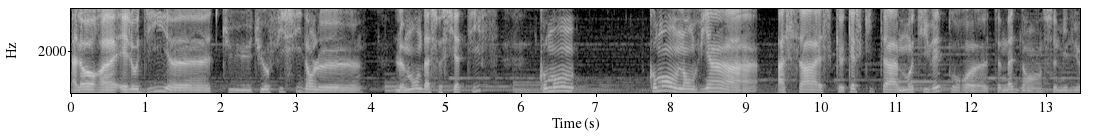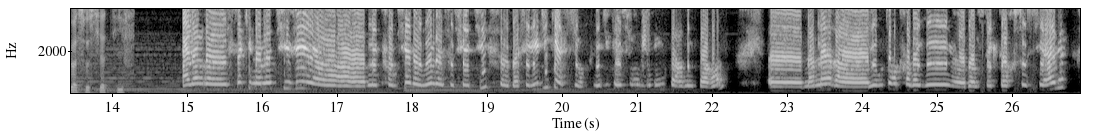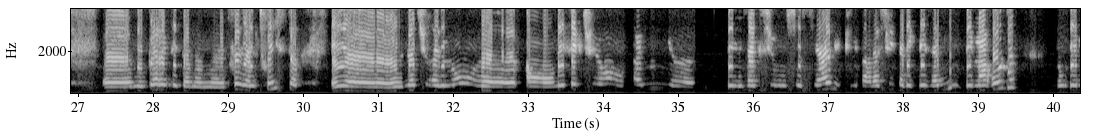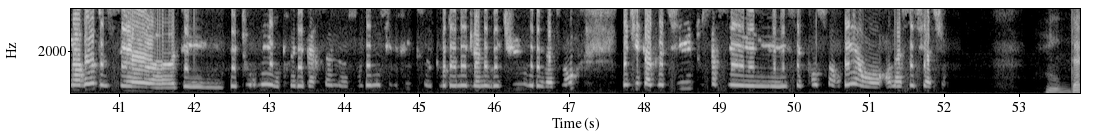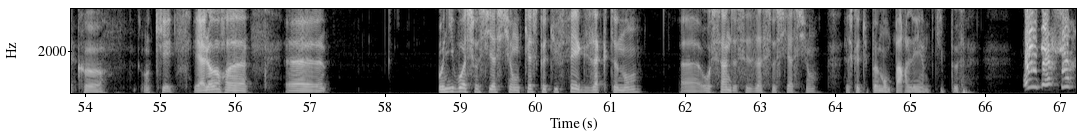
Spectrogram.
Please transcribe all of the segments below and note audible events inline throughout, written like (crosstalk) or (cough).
Alors, euh, Elodie, euh, tu, officies dans le, monde associatif. Comment, comment on en vient à, ça? Est-ce que qu'est-ce qui t'a motivé pour euh, te mettre dans ce milieu associatif? Alors, ce qui m'a motivé mettre un pied dans le monde associatif, euh, bah, c'est l'éducation. L'éducation que j'ai eue par mes parents. Euh, ma mère a longtemps travaillé euh, dans le secteur social. Mon père était un homme très altruiste. Et naturellement, en effectuant en famille des actions sociales et puis par la suite avec des amis, des maraudes, donc des maraudes, c'est euh, des, tournées auprès des personnes sans domicile fixe pour donner de la nourriture ou des vêtements. Petit à petit, tout ça s'est transformé en, association. D'accord. Ok. Et alors, euh, euh, au niveau association, qu'est-ce que tu fais exactement euh, au sein de ces associations? Est-ce que tu peux m'en parler un petit peu? Bien sûr.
